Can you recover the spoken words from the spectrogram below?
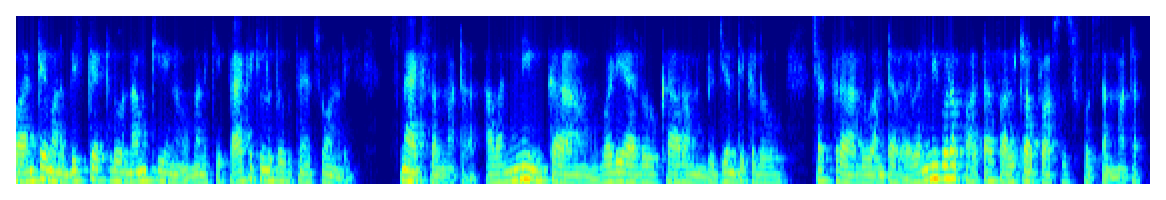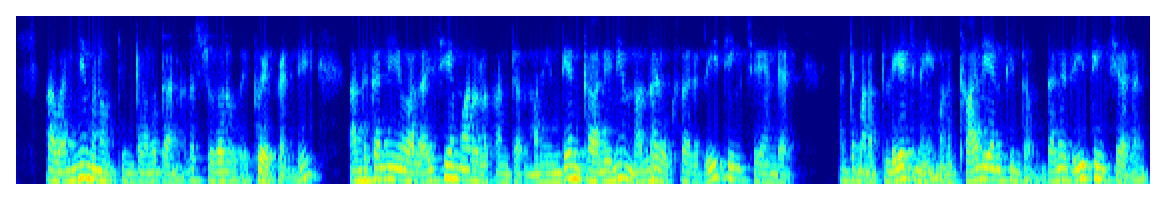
అంటే మన బిస్కెట్లు నమ్కీను మనకి ప్యాకెట్లు దొరుకుతున్నాయి చూడండి. స్నాక్స్ అనమాట అవన్నీ ఇంకా వడియాలు కారం జంతికలు చక్రాలు అంటారు. అవన్నీ కూడా part of ultra process foods అనమాట అవన్నీ మనం తినడం వల్ల దానివల్ల షుగర్ ఎక్కువైపోయింది. అందుకని వాళ్ళు ఐసీఎంఆర్ వాళ్ళకి అంటారు. మన ఇండియన్ థాలీని మళ్ళీ ఒకసారి రీథింక్ చేయండి అని. అంటే మన ప్లేట్ని మన థాలీ అని తింటాం దాన్ని రీథింక్ చేయాలంట.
